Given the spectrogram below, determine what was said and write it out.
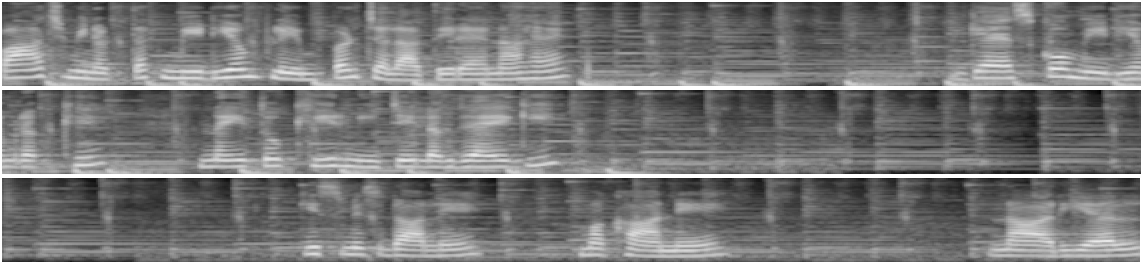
पाँच मिनट तक मीडियम फ्लेम पर चलाते रहना है। गैस को मीडियम रखें, नहीं तो खीर नीचे लग जाएगी। किशमिश डालें, मखाने, नारियल,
